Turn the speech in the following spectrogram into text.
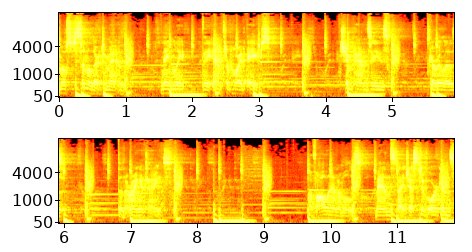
most similar to man, namely the anthropoid apes, chimpanzees, gorillas, and orangutans. Of all animals, man's digestive organs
